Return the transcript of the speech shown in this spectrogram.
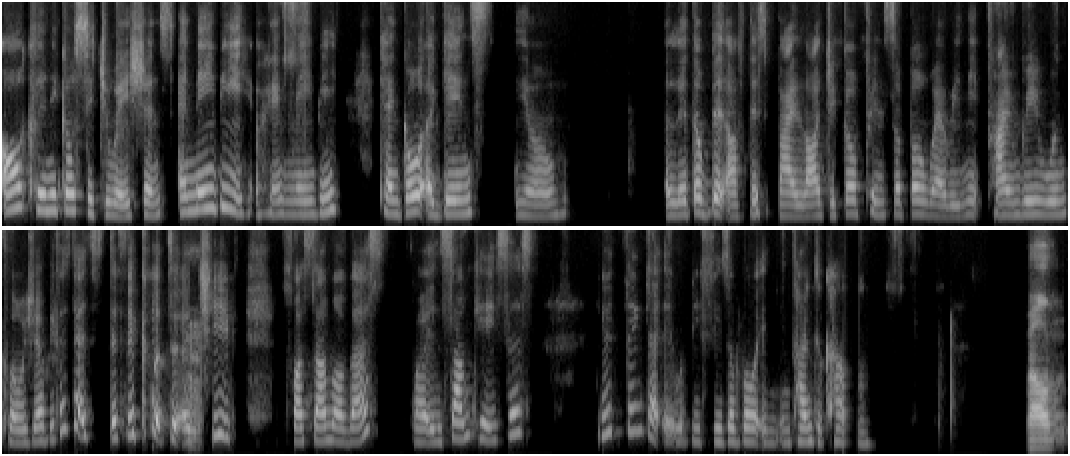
all clinical situations and maybe okay maybe can go against you know a little bit of this biological principle where we need primary wound closure because that's difficult to achieve for some of us. Or in some cases you think that it would be feasible in, in time to come. Well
